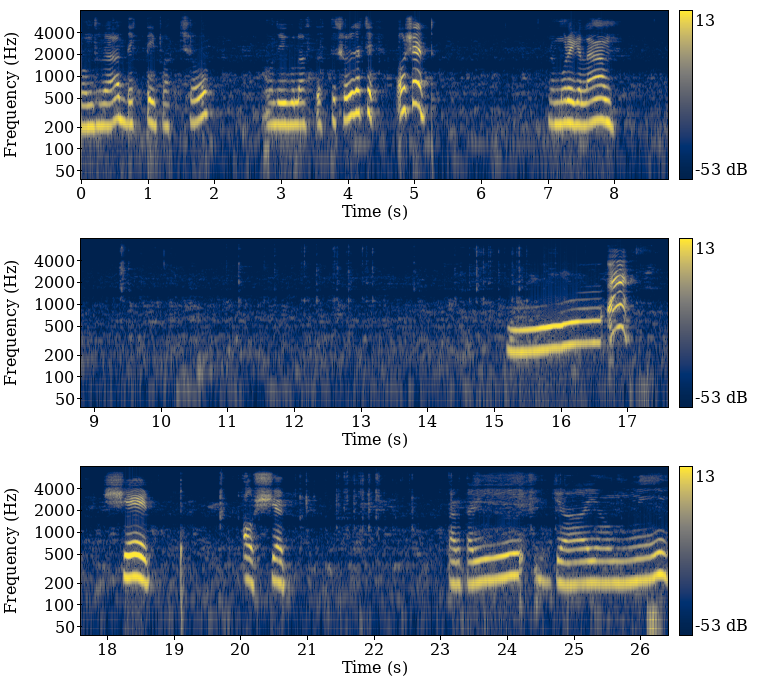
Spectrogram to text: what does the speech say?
বন্ধুরা, দেখতেই পাচ্ছ। আমাদের এগুলো আস্তে আস্তে সরে যাচ্ছে। ও, শেট! মরে গেলাম। তাড়াতাড়ি যাই আমি।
